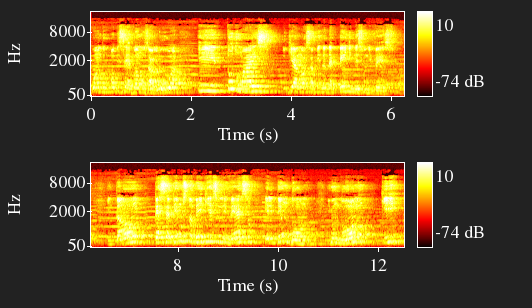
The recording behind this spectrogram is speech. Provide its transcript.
quando observamos a lua e tudo mais do que a nossa vida depende desse universo. Então, percebemos também que esse universo, ele tem um dono, e um dono que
